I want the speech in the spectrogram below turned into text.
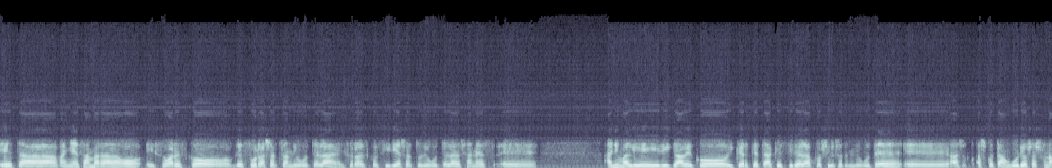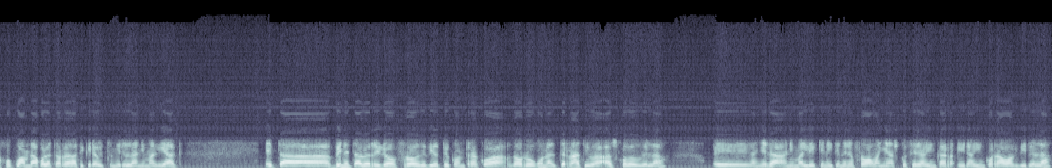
eta gaina esan barra dago izugarrezko gezurra sartzen digutela, izugarrezko ziria sartu digutela esanez e, animalirik gabeko ikerketak ez direla posil esaten digute, e, askotan gure osasuna jokoan dagoela eta horregatik erabiltzen direla animaliak, eta beneta berriro fraude diote kontrakoa. Gaur egun alternatiba asko daudela, e, gainera animaliekin egiten denen froga baina asko zer eraginkorragoak direla,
